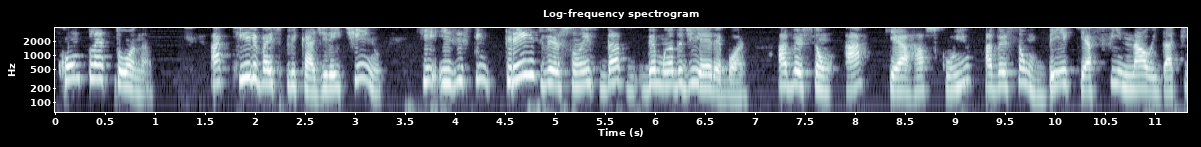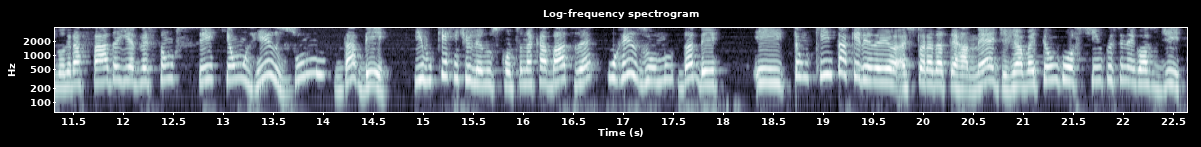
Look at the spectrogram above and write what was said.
completona. Aqui ele vai explicar direitinho que existem três versões da demanda de Erebor. A versão A, que é a rascunho, a versão B, que é a final e datilografada, e a versão C, que é um resumo da B. E o que a gente lê nos contos inacabados é o resumo da B. então quem está querendo a história da Terra-média já vai ter um gostinho com esse negócio de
